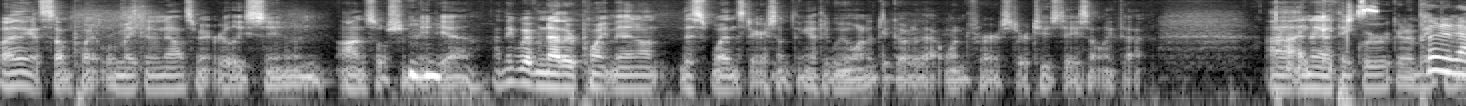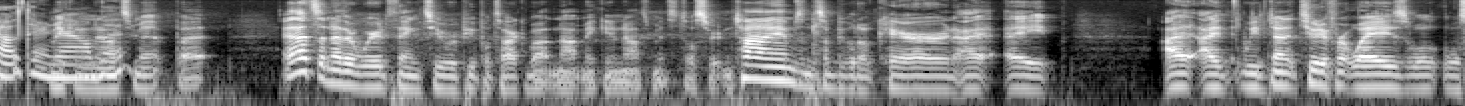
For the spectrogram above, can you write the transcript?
but I think at some point we'll make an announcement really soon on social Mm-hmm. media. I think we have another appointment on this Wednesday or something. I think we wanted to go to that one first or Tuesday, something like that. Uh, and I think we were going to put make it an, out there make now, an but- announcement. But and that's another weird thing too, where people talk about not making announcements till certain times, and some people don't care. And I, I, I, I we've done it two different ways. We'll, we'll,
